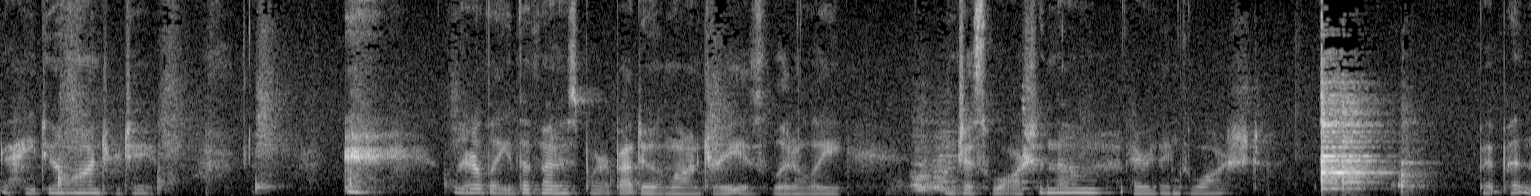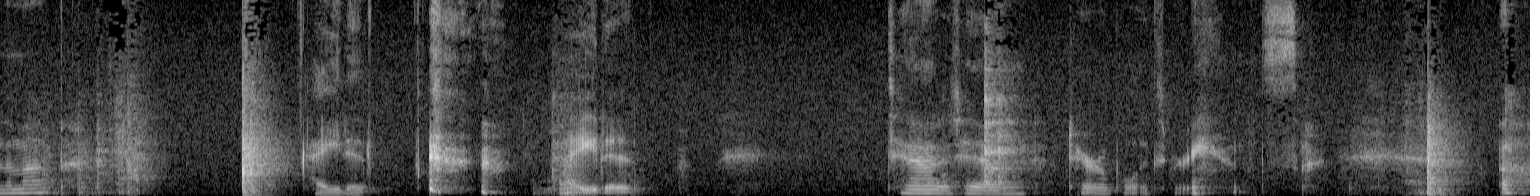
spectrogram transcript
I hate doing laundry too. literally, the funnest part about doing laundry is literally just washing them. Everything's washed. But putting them up, hate it. hate it. 10 out of 10, terrible experience. oh.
